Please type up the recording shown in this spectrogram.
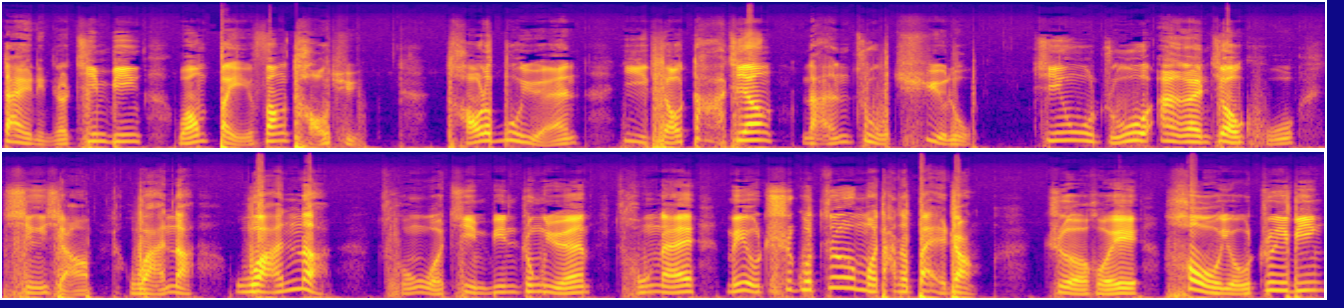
带领着金兵往北方逃去。逃了不远，一条大江拦住去路。金兀术暗暗叫苦，心想：完了，完了！从我进兵中原，从来没有吃过这么大的败仗。这回后有追兵，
